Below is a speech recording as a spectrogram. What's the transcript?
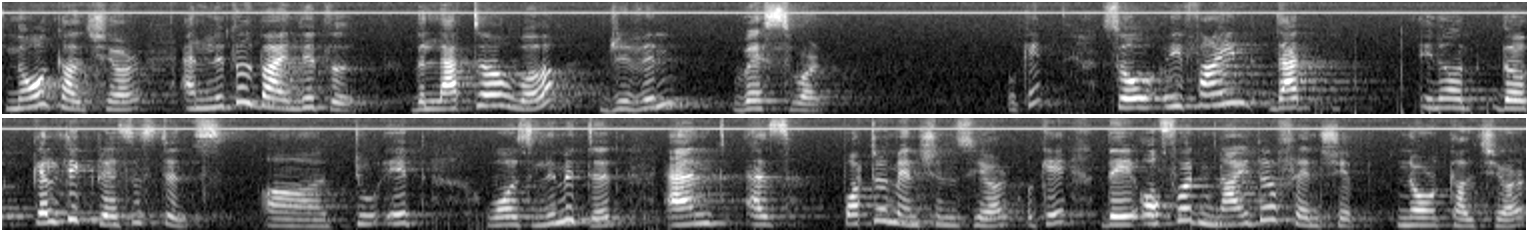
nor culture and little by little the latter were driven westward. Okay. So, we find that you know the Celtic resistance uh, to it was limited and as Potter mentions here, okay, they offered neither friendship nor culture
